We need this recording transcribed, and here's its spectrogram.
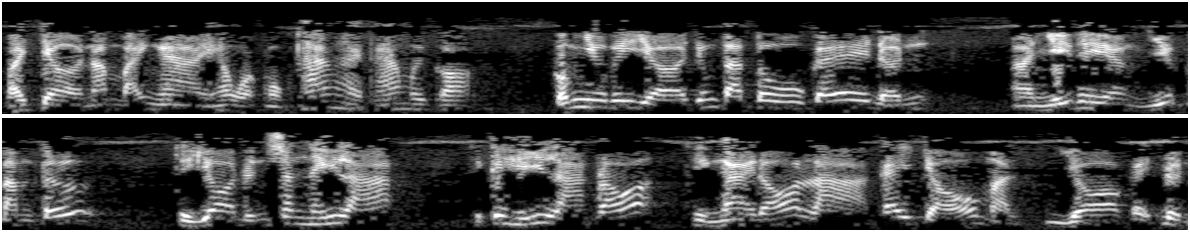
phải chờ năm bảy ngày hay hoặc một tháng hai tháng mới có cũng như bây giờ chúng ta tu cái định à, nhị thiền diệt tâm tứ thì do định sanh hỷ lạc. Thì cái hỷ lạc đó thì ngay đó là cái chỗ mà do cái định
